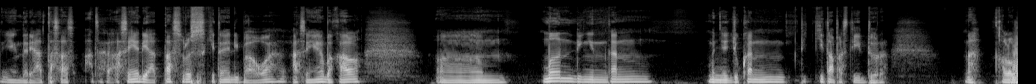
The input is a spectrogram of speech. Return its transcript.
yang dari atas AC-nya di atas terus kitanya di bawah AC-nya bakal um, mendinginkan menyejukkan kita pas tidur. Nah, kalau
